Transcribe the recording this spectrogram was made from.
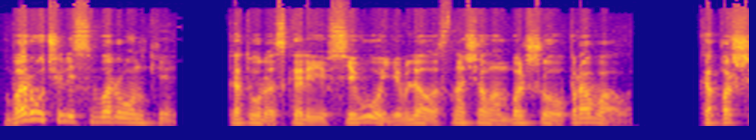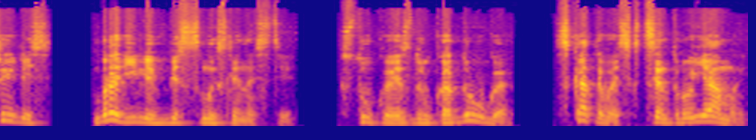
Ворочались в воронке, которая, скорее всего, являлась началом большого провала, копошились, бродили в бессмысленности, стукаясь друг от друга, скатываясь к центру ямы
